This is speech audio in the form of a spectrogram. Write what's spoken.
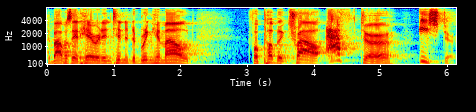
The Bible said Herod intended to bring him out for public trial after Easter.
